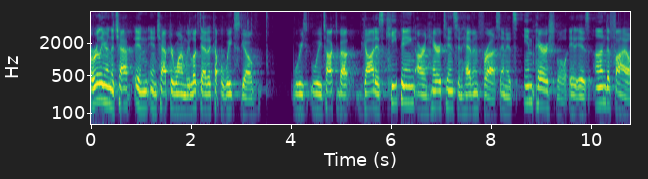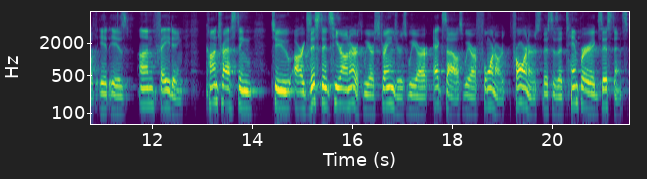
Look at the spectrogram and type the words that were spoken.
Earlier in, the chap- in, in chapter 1, we looked at it a couple weeks ago. We, we talked about God is keeping our inheritance in heaven for us, and it's imperishable, it is undefiled, it is unfading, contrasting to our existence here on earth. We are strangers, we are exiles, we are foreigner, foreigners. This is a temporary existence.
